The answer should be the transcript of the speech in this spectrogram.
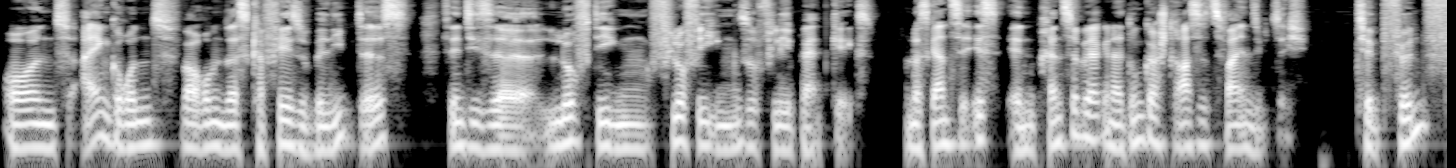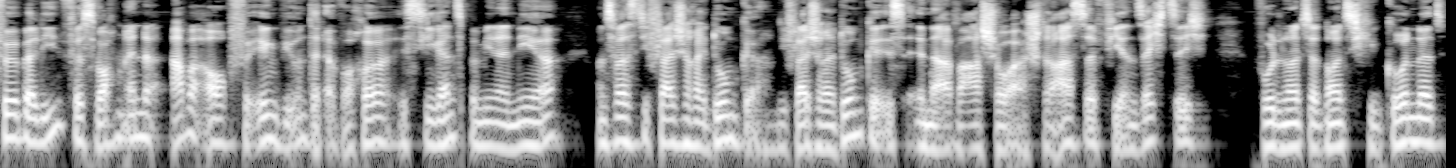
Und ein Grund, warum das Café so beliebt ist, sind diese luftigen, fluffigen Soufflé Pancakes. Und das Ganze ist in Prenzlberg in der Dunkerstraße 72. Tipp 5 für Berlin fürs Wochenende, aber auch für irgendwie unter der Woche, ist hier ganz bei mir in der Nähe und zwar ist die Fleischerei Domke. Die Fleischerei Domke ist in der Warschauer Straße 64, wurde 1990 gegründet.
